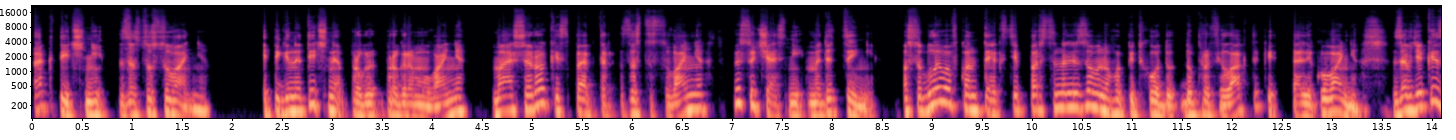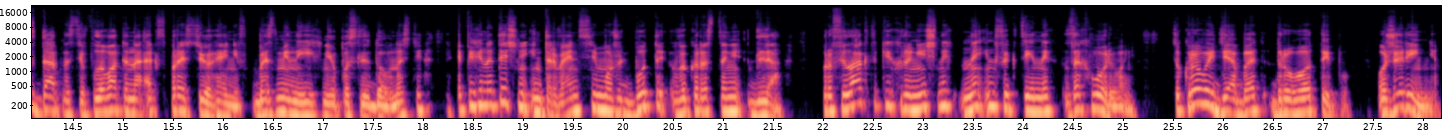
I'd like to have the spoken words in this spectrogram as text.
Практичні застосування. Епігенетичне програмування має широкий спектр застосування у сучасній медицині, особливо в контексті персоналізованого підходу до профілактики та лікування, завдяки здатності впливати на експресію генів без зміни їхньої послідовності, епігенетичні інтервенції можуть бути використані для профілактики хронічних неінфекційних захворювань, цукровий діабет другого типу, ожиріння,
